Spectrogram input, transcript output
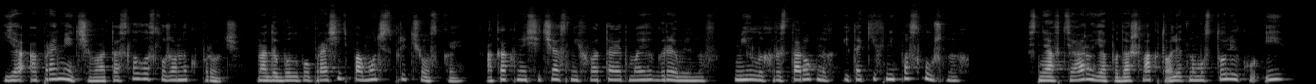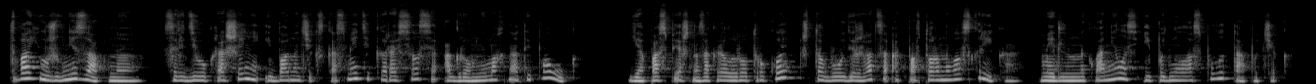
Я опрометчиво отослала служанок прочь. Надо было попросить помочь с прической. А как мне сейчас не хватает моих гремлинов, милых, расторопных и таких непослушных. Сняв тиару, я подошла к туалетному столику и... Твою ж внезапную! Среди украшений и баночек с косметикой расселся огромный мохнатый паук. Я поспешно закрыла рот рукой, чтобы удержаться от повторного вскрика. Медленно наклонилась и подняла с пола тапочек.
